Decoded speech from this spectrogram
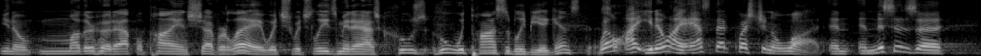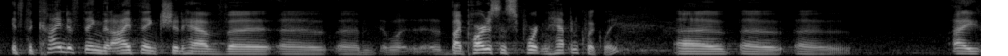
you know, motherhood, apple pie, and Chevrolet, which which leads me to ask, who's who would possibly be against this? Well, I you know I ask that question a lot, and and this is a it's the kind of thing that I think should have uh, uh, um, bipartisan support and happen quickly. Uh, uh, uh, I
